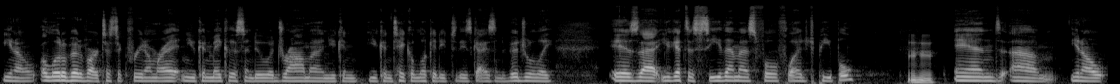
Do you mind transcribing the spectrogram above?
you know, a little bit of artistic freedom, right? And you can make this into a drama and you can, you can take a look at each of these guys individually is that you get to see them as full fledged people. And, um, you know,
